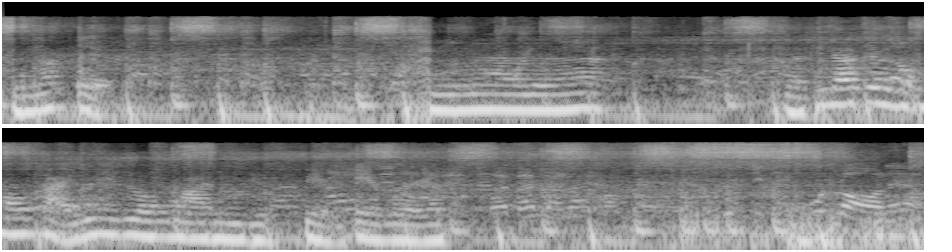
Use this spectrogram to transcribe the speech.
เป็นนักเตะทีแมวเลยฮะแต่ที่แล้วเจอกับมองไก่นี่ลงมาทีดียวเปลี่ยนเกมเลยครับพูดรอเลยอะ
